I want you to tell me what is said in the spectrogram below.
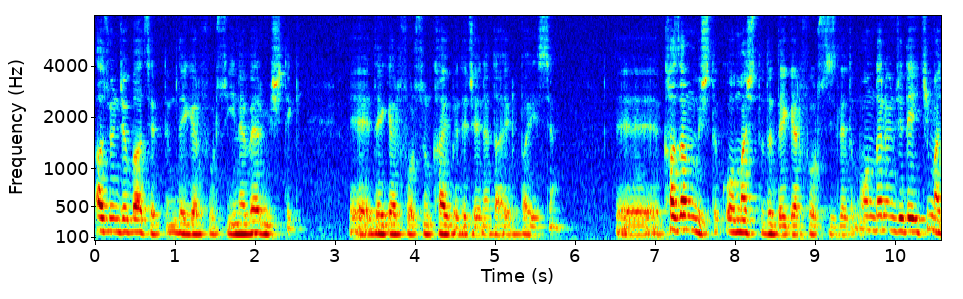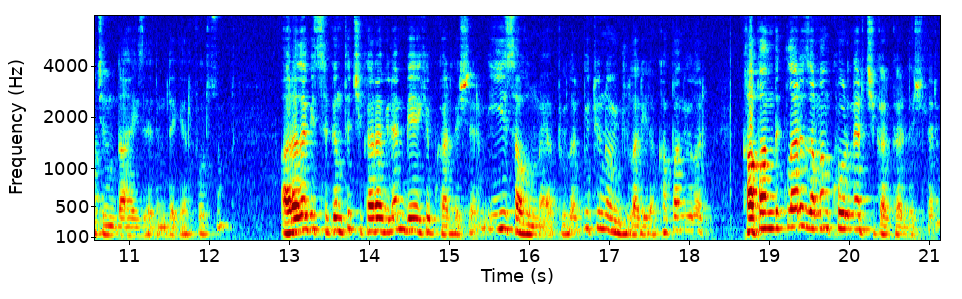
az önce bahsettim Degerfors'u yine vermiştik. E, Degerfors'un kaybedeceğine dair bahisi. E, kazanmıştık. O maçta da Degerfors izledim. Ondan önce de iki maçını daha izledim Degerfors'un. Arada bir sıkıntı çıkarabilen bir ekip kardeşlerim. İyi savunma yapıyorlar. Bütün oyuncularıyla kapanıyorlar. Kapandıkları zaman korner çıkar kardeşlerim.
